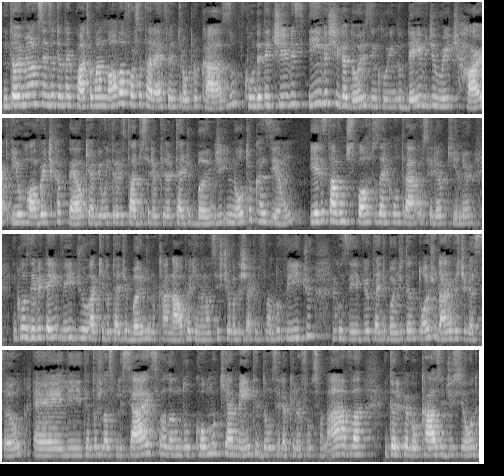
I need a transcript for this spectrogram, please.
Então, em 1984, uma nova força-tarefa entrou para o caso, com detetives e investigadores, incluindo David Rich Hart e o Robert Capel, que haviam entrevistado o serial killer Ted Bundy em outra ocasião e eles estavam dispostos a encontrar o serial killer. Inclusive tem vídeo aqui do Ted Bundy no canal, para quem ainda não assistiu, vou deixar aqui no final do vídeo. Inclusive o Ted Bundy tentou ajudar na investigação. É, ele tentou ajudar os policiais, falando como que a mente de um serial killer funcionava. Então ele pegou o caso e disse onde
